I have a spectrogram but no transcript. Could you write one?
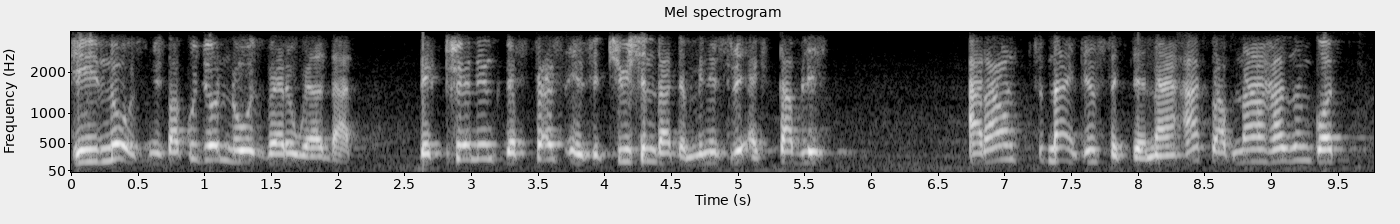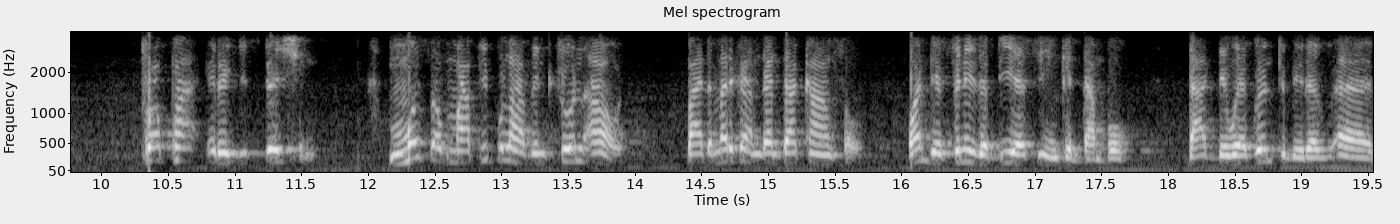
He knows, Mr. Cudjoe knows very well that the training, the first institution that the ministry established around 1969, as of now, hasn't got proper registration. Most of my people have been thrown out by the American Dental Council when they finished the BSc in Kintampo, that they were going to be uh,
